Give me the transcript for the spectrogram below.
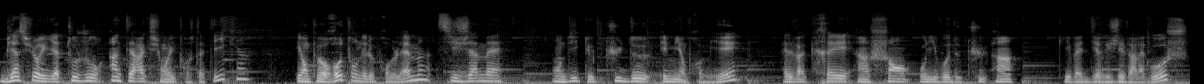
Bien sûr, il y a toujours interaction électrostatique et on peut retourner le problème. Si jamais on dit que Q2 est mis en premier, elle va créer un champ au niveau de Q1 qui va être dirigé vers la gauche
